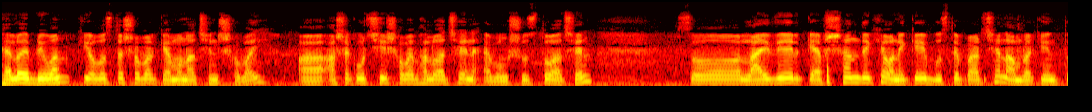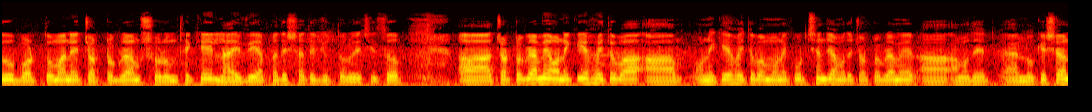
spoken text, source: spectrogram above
হ্যালো এভরিওয়ান কি অবস্থা সবার? কেমন আছেন সবাই? আশা করছি সবাই ভালো আছেন এবং সুস্থ আছেন। সো লাইভের ক্যাপশন দেখে অনেকেই বুঝতে পারছেন, আমরা কিন্তু বর্তমানে চট্টগ্রাম শোরুম থেকে লাইভে আপনাদের সাথে যুক্ত রয়েছি। সো চট্টগ্রামে অনেকেই হয়তো বা অনেকে হয়তো বা মনে করছেন যে আমাদের চট্টগ্রামের আমাদের লোকেশন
